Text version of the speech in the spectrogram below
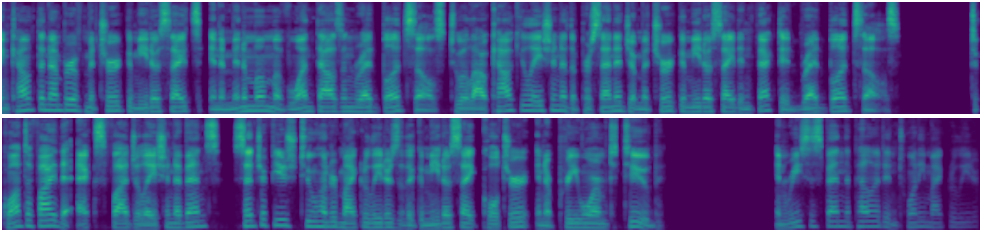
and count the number of mature gametocytes in a minimum of 1,000 red blood cells to allow calculation of the percentage of mature gametocyte infected red blood cells. To quantify the X flagellation events, centrifuge 200 microliters of the gametocyte culture in a pre-warmed tube and resuspend the pellet in 20 microliters.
